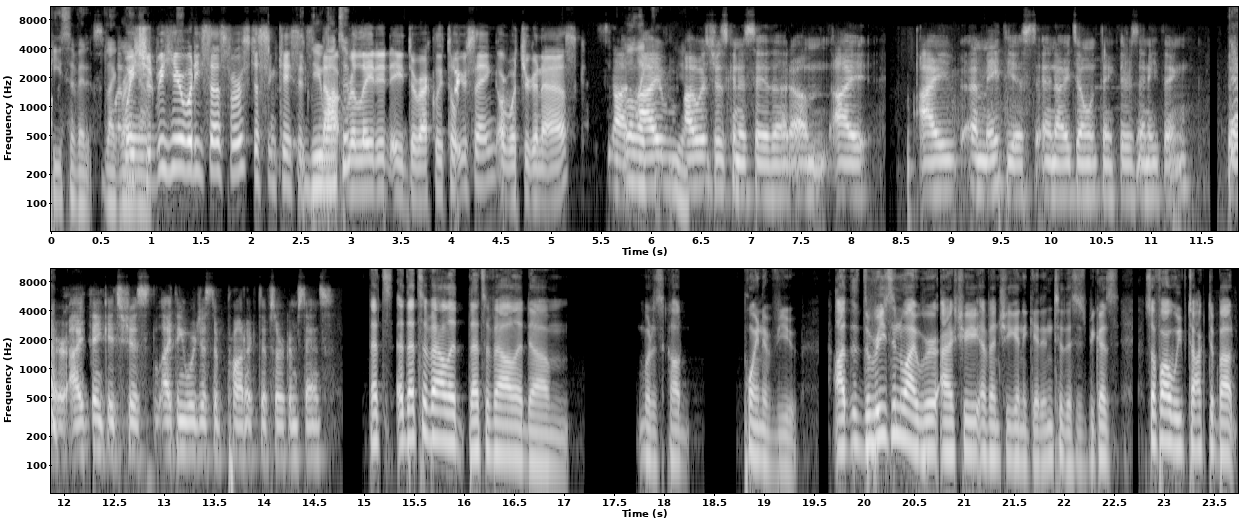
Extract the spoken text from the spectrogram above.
piece of it. Like, Wait, right Wait, now. should we hear what he says first, just in case it's Do you want not related uh, directly to what you're saying or what you're gonna ask? It's not. Well, like, I yeah. I was just gonna say that um I I am atheist and I don't think there's anything Yeah. there. I think it's just I think we're just a product of circumstance. That's uh, that's a valid that's a valid um, what is called point of view. Uh, the, the reason why we're actually eventually going to get into this is because so far we've talked about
